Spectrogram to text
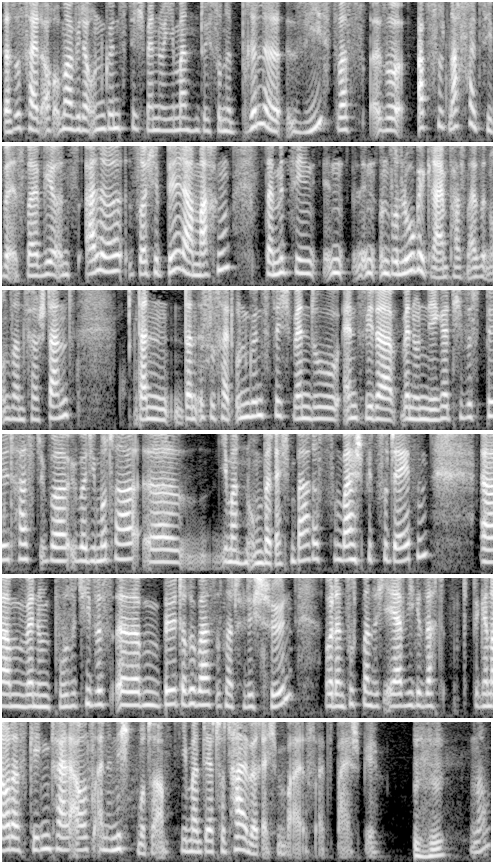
das ist halt auch immer wieder ungünstig, wenn du jemanden durch so eine Brille siehst, was also absolut nachvollziehbar ist, weil wir uns alle solche Bilder machen, damit sie in, in unsere Logik reinpassen, also in unseren Verstand dann, dann ist es halt ungünstig, wenn du entweder, wenn du ein negatives Bild hast über, über die Mutter, äh, jemanden Unberechenbares zum Beispiel zu daten. Ähm, wenn du ein positives ähm, Bild darüber hast, ist natürlich schön. Aber dann sucht man sich eher, wie gesagt, genau das Gegenteil aus, eine Nichtmutter. Jemand, der total berechenbar ist, als Beispiel. Mhm. Ne?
